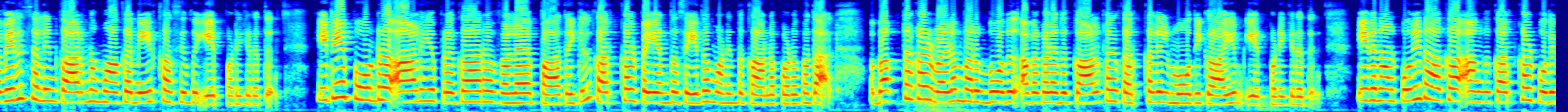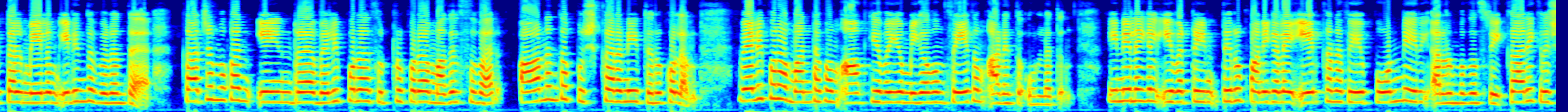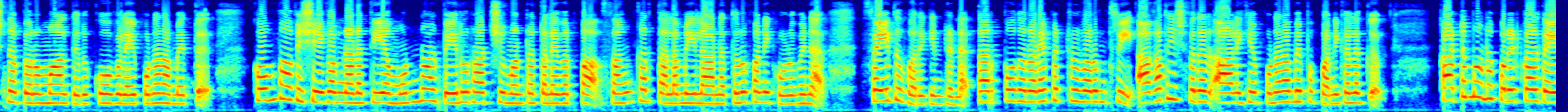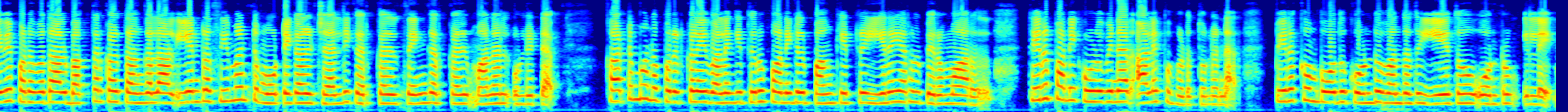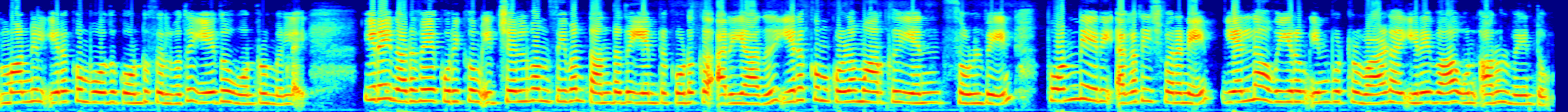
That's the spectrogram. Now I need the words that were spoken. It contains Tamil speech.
விரிசலின் காரணமாக நீர்க்கசிவு ஏற்படுகிறது. இதே போன்று ஆலய பிரகார வள பாதையில் கற்கள் பெயர்ந்து சேதமடைந்து காணப்படுவதால் பக்தர்கள் வளம் வரும்போது அவர்களது கால்கள் கற்களில் மோதி காயம் ஏற்படுகிறது. இதனால் புதிதாக அங்கு கற்கள் புதைத்தல் மேலும் இடிந்து விழுந்த கஜமுகன் என்ற வெளிப்புற சுற்றுப்புற மதில் சுவர் ஆனந்த புஷ்கரணி திருக்குளம் வெளிப்புற மண்டபம் ஆகியவையும் மிகவும் சேதம் அடைந்து உள்ளது. இந்நிலையில் இவற்றின் திருப்பணிகளை ஏற்கனவே பொன்னேரி அருள்மிகு ஸ்ரீ கரிகிருஷ்ண பெருமாள் திருக்கோவிலை புனரமைத்து கும்பாபிஷேகம் நடத்திய முன்னாள் பேரூராட்சி மன்ற தலைவர் ப. சங்கர் தலைமையிலான திருப்பணி குழுவினர் செய்து வருகின்றனர். தற்போது நடைபெற்று வரும் ஸ்ரீ அகதீஸ்வரர் ஆலய புனரமைப்பு பணிகளுக்கு கட்டுமான பொருட்கள் தேவைப்படுவதால் பக்தர்கள் தங்களால் இயன்ற சிமெண்ட் மூட்டைகள் ஜல்லிக்கற்கள் செங்கற்கள் மணல் உள்ளிட்ட கட்டுமான பொருட்களை வழங்கி திருப்பணியில் பங்கேற்று இறையருள் பெறுமாறு திருப்பணி குழுவினர் அழைப்பு விடுத்துள்ளனர். பிறக்கும் போது கொண்டு வந்தது ஏதோ ஒன்றும் இல்லை. மண்ணில் இறக்கும் போது கொண்டு செல்வது ஏதோ ஒன்றும் இல்லை. இடை நடுவே குறிக்கும் இச்செல்வம் சிவன் தந்தது என்று கொடுக்க அறியாது. இறக்கும் குளமார்க்கு என் சொல்வேன் பொன்னேரி அகதீஸ்வரனே எல்லா உயிரும் இன்புற்று வாழ இறைவா உன் அருள் வேண்டும்.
